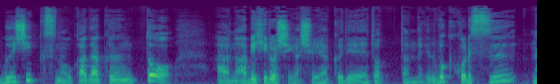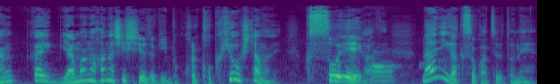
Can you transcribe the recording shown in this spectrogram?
V6 の岡田くんとあの、安倍博が主役で撮ったんだけど、僕これ数、何回山の話してる時僕これ酷評したのね。クソ映画で。何がクソかというとね、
